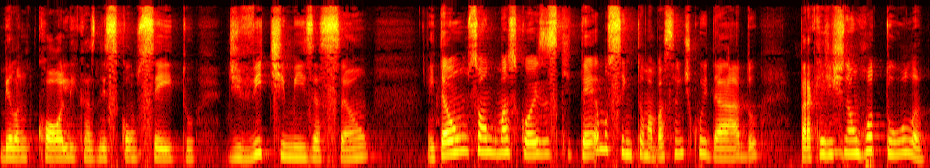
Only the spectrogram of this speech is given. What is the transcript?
melancólicas nesse conceito de vitimização. Então, são algumas coisas que temos sim que tomar bastante cuidado para que a gente não rotula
